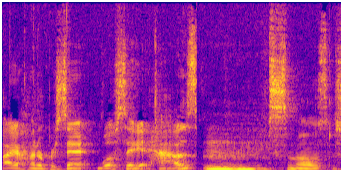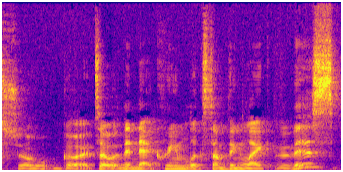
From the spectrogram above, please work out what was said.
I 100% will say it has. Mmm, smells so good. So the neck cream looks something like this.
